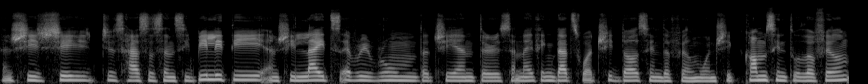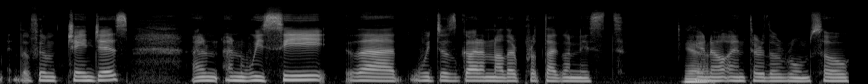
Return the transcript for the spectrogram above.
and she she just has a sensibility and she lights every room that she enters and i think that's what she does in the film. When she comes into the film the film changes and and we see that we just got another protagonist yeah. you know enter the room so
